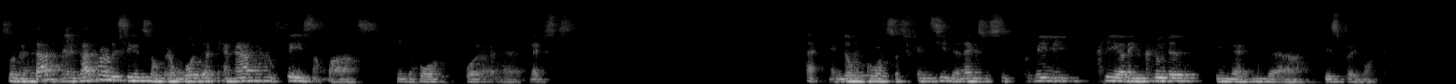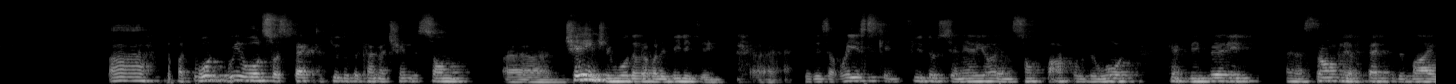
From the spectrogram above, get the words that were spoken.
So the, the natural resilience of groundwater can help to face a balance in the whole uh, nexus. And of course, as you can see, the nexus is really clearly included in, the, in the, this framework. Uh, but what we also expect due to the climate change is some uh, change in water availability. Uh, there is a risk in future scenario in some part of the world can be very uh, strongly affected by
